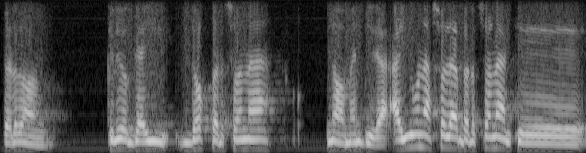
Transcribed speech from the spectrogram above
perdón, creo que hay dos personas, no, mentira, hay una sola persona que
